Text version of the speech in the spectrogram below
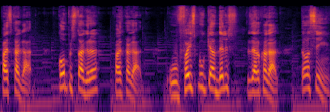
faz cagada. Compra o Instagram, faz cagada. O Facebook era deles, fizeram cagada. Então, assim,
